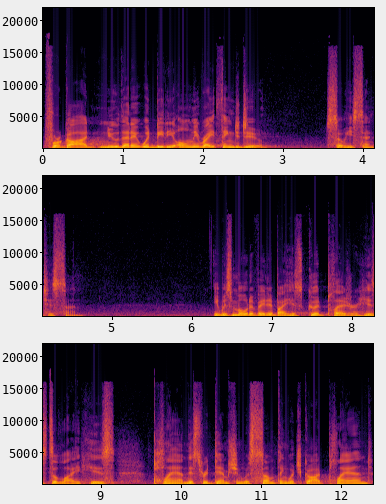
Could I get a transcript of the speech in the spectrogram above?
for God knew that it would be the only right thing to do, so he sent his son. It was motivated by his good pleasure, his delight, his plan. This redemption was something which God planned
